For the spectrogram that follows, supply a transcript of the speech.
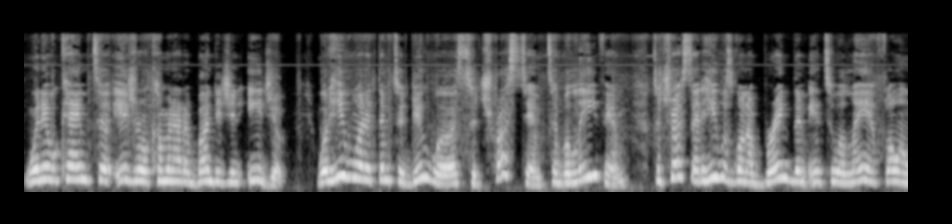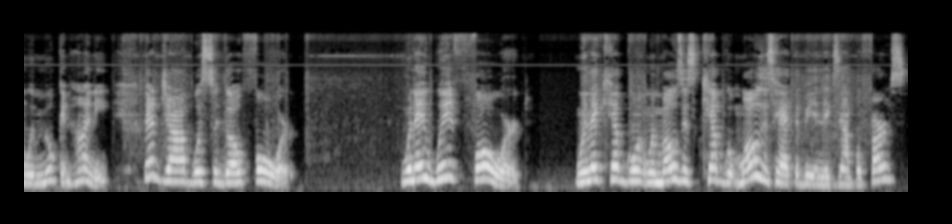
When it came to Israel coming out of bondage in Egypt, what he wanted them to do was to trust him, to believe him, to trust that he was going to bring them into a land flowing with milk and honey. Their job was to go forward. When they went forward, when they kept going, when Moses kept, Moses had to be an example first.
